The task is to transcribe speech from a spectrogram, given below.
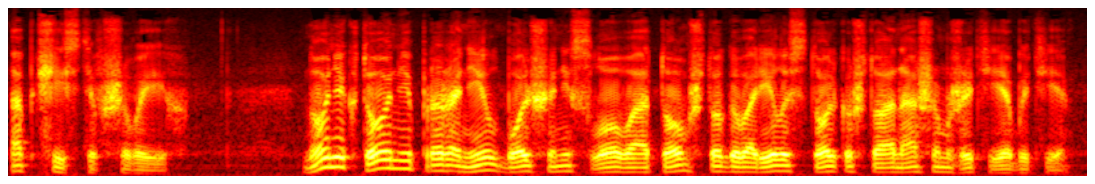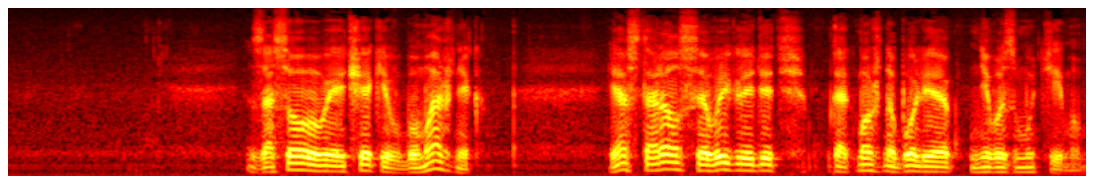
обчистившего их. Но никто не проронил больше ни слова о том, что говорилось только что о нашем житье-бытие. Засовывая чеки в бумажник, я старался выглядеть как можно более невозмутимым.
